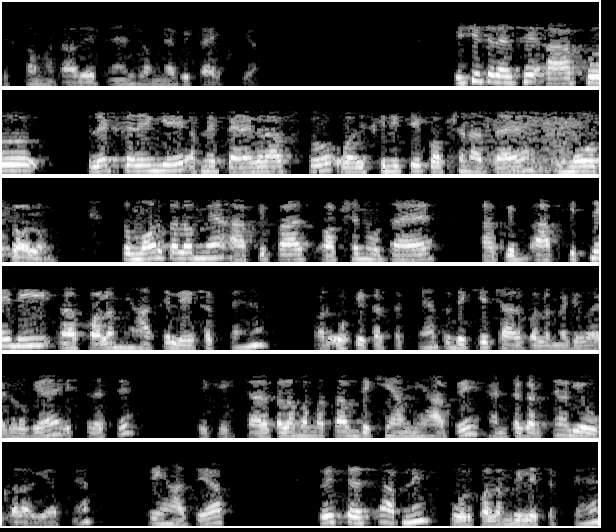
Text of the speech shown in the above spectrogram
इसको हम हटा देते हैं जो हमने अभी टाइप किया। इसी तरह से आप सिलेक्ट करेंगे अपने पैराग्राफ्स को, और इसके नीचे एक ऑप्शन आता है मोर कॉलम तो मोर कॉलम में आपके पास ऑप्शन होता है, आपके, आप कितने भी कॉलम यहाँ से ले सकते हैं, और ओके कर सकते हैं। तो देखिए, चार कॉलम में डिवाइड हो गया है। इस तरह से, देखिए, चार कॉलम का मतलब देखिए, हम यहाँ पे एंटर करते हैं, और ये ऊपर आ गया अपने तो यहाँ से आप। तो इस तरह से आपने फोर कॉलम भी ले सकते हैं।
